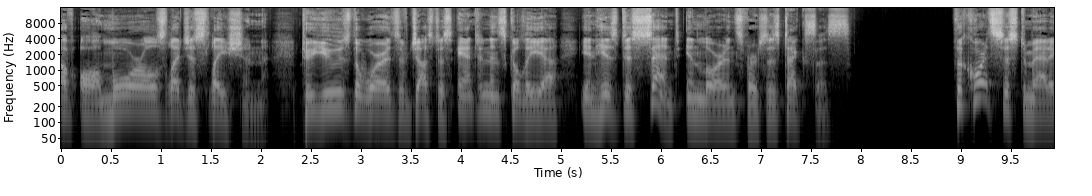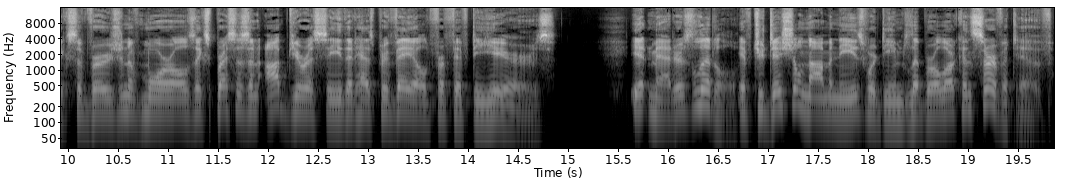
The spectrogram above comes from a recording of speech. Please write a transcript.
of all morals legislation, to use the words of Justice Antonin Scalia in his dissent in Lawrence versus Texas. The court's systematic subversion of morals expresses an obduracy that has prevailed for 50 years. It matters little if judicial nominees were deemed liberal or conservative,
